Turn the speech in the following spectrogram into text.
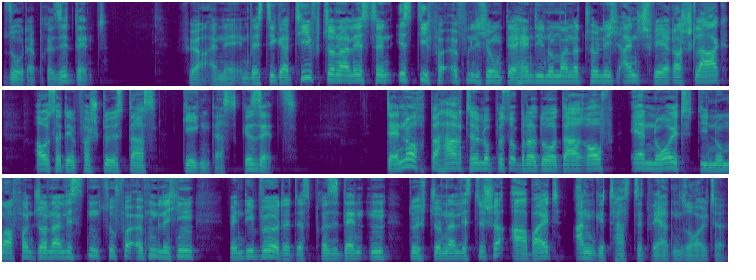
so der Präsident. Für eine Investigativjournalistin ist die Veröffentlichung der Handynummer natürlich ein schwerer Schlag, außerdem verstößt das gegen das Gesetz. Dennoch beharrte López Obrador darauf, erneut die Nummer von Journalisten zu veröffentlichen, wenn die Würde des Präsidenten durch journalistische Arbeit angetastet werden sollte.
